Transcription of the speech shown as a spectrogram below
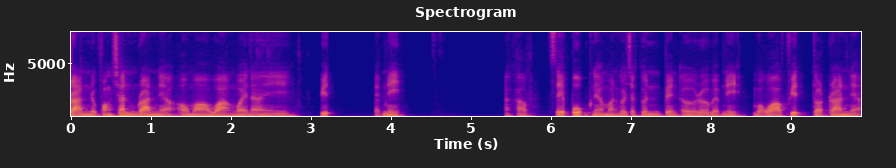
run หรือฟังก์ชัน run เนี่ย เอามาวางไว้ใน fit แบบนี้ นะครับเซฟปุ๊บเนี่ยมันก็จะขึ้นเป็น error แบบนี้ บอกว่า fit run เนี่ย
